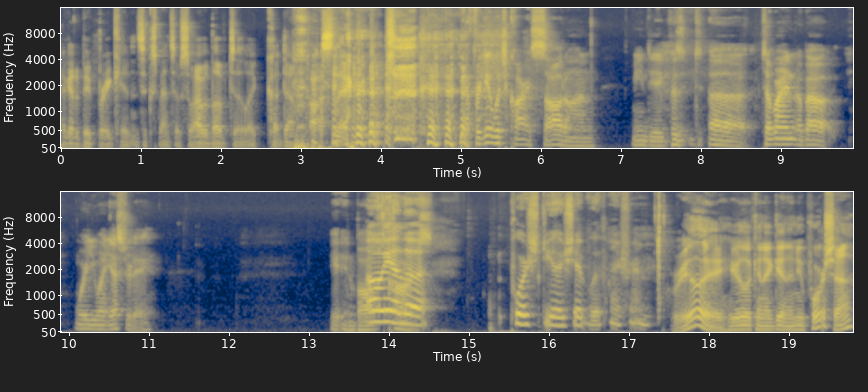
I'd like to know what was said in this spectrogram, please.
I got a big brake kit and it's expensive. So I would love to like cut down the cost there. Yeah, I forget which car I saw it on. Me and Dig. Because uh, tell Brian about where you went yesterday. It involves Oh, yeah, cars. the Porsche dealership with my friend. really, you're looking at getting a new Porsche, huh?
